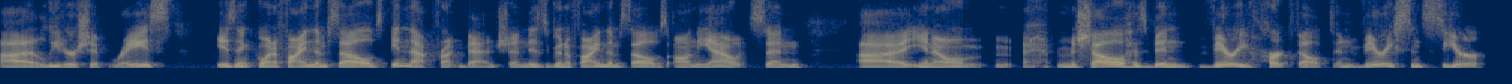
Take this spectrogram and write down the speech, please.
uh, leadership race isn't going to find themselves in that front bench and is going to find themselves on the outs. And uh, you know michelle has been very heartfelt and very sincere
